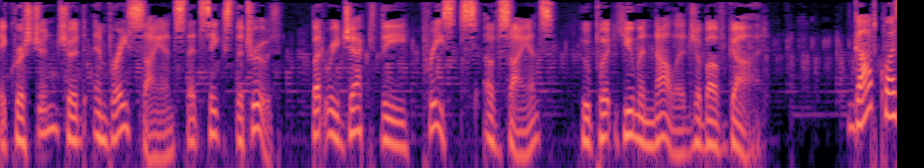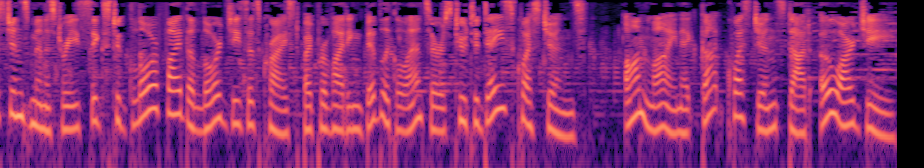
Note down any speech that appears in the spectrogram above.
A Christian should embrace science that seeks the truth, but reject the priests of science who put human knowledge above God. Got Questions Ministry seeks to glorify the Lord Jesus Christ by providing biblical answers to today's questions. Online at GotQuestions.org.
